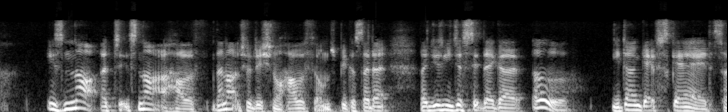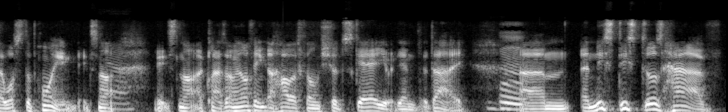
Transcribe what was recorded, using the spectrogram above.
is not. A, it's not a horror. They're not traditional horror films because they don't. They just, you just sit there and go, oh. You don't get scared, so what's the point? It's not. Yeah. It's not a class. I mean, I think a horror film should scare you at the end of the day, um, and this this does have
